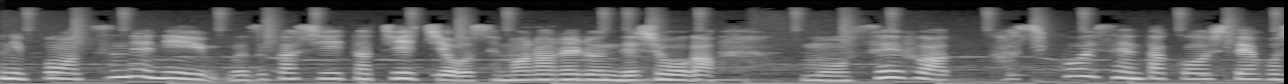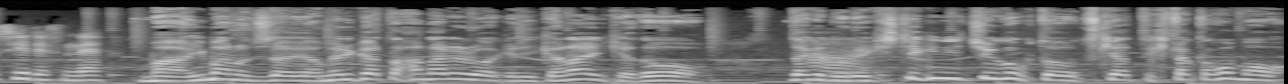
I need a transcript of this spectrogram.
日本は常に難しい立ち位置を迫られるんでしょうがもう政府は賢い選択をしてほしいですね、まあ、今の時代アメリカと離れるわけにいかないけどだけど歴史的に中国と付き合ってきたところも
